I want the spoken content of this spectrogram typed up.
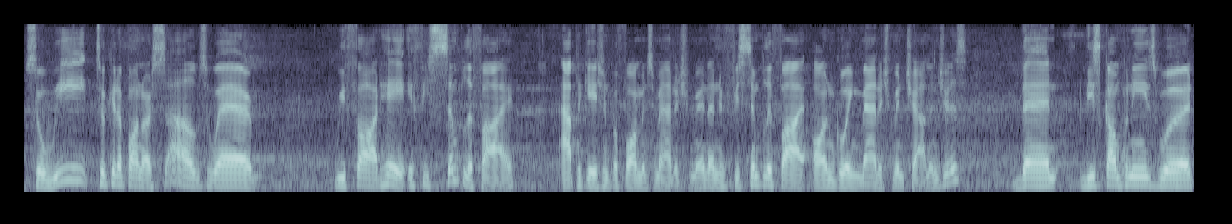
So we took it upon ourselves where we thought, hey, if we simplify application performance management and if we simplify ongoing management challenges, then these companies would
